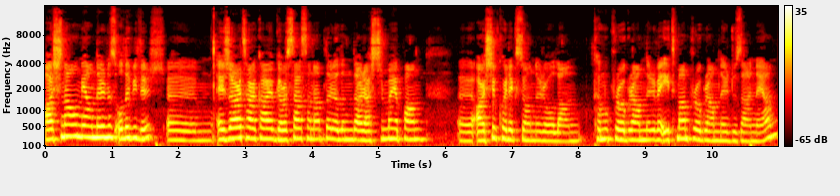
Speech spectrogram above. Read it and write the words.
Aşina olmayanlarınız olabilir. Ee, Ejart Archive görsel sanatlar alanında araştırma yapan, e, arşiv koleksiyonları olan, kamu programları ve eğitmen programları düzenleyen,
